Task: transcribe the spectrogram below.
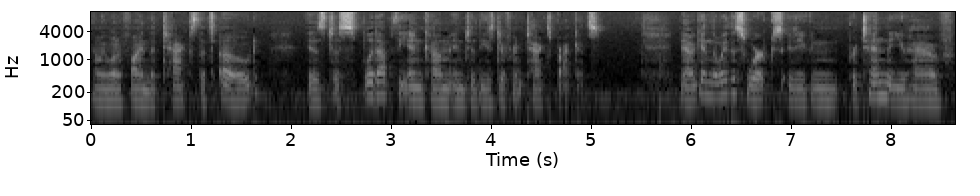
and we want to find the tax that's owed, is to split up the income into these different tax brackets. Now again, the way this works is you can pretend that you have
